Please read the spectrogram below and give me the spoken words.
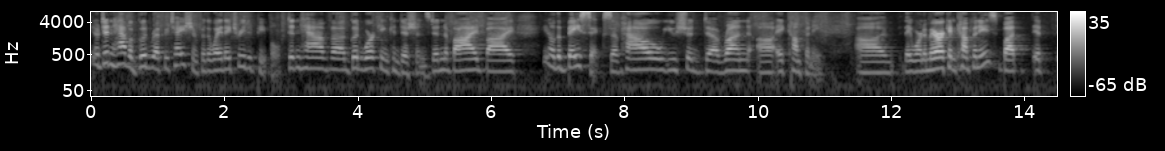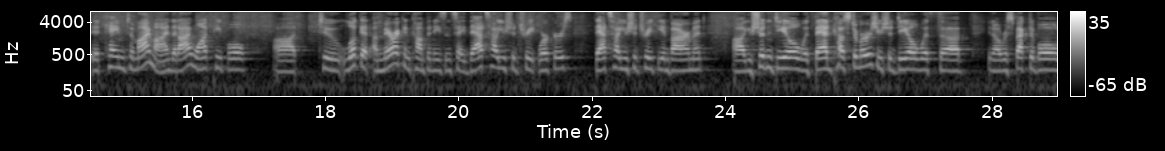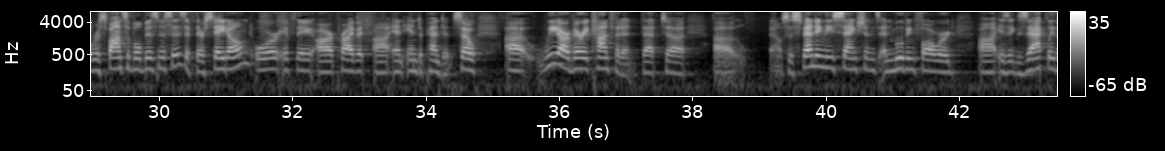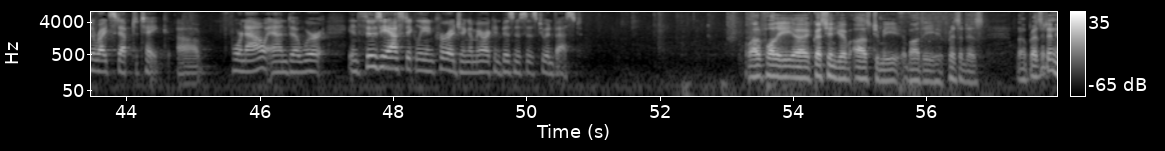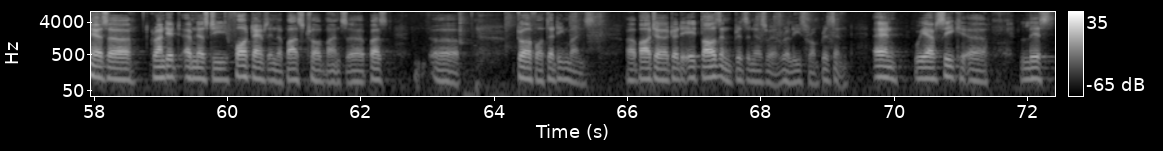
you know, didn't have a good reputation for the way they treated people, didn't have uh, good working conditions, didn't abide by you know, the basics of how you should uh, run uh, a company. Uh, they weren't American companies, but it, it came to my mind that I want people uh, to look at American companies and say, that's how you should treat workers, that's how you should treat the environment. Uh, you shouldn't deal with bad customers, you should deal with uh, you know, respectable, responsible businesses if they're state owned or if they are private and independent. So uh, we are very confident that uh, uh, suspending these sanctions and moving forward uh, is exactly the right step to take uh, for now, and uh, we're enthusiastically encouraging American businesses to invest. Well, for the question you have asked to me about the prisoners, the president has granted amnesty four times in the past 12 months, past 12 or 13 months. About uh, 28,000 prisoners were released from prison. And we have seek uh, list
